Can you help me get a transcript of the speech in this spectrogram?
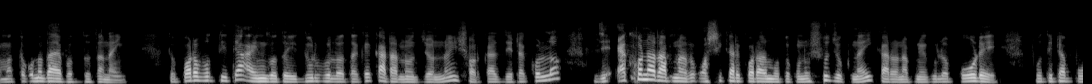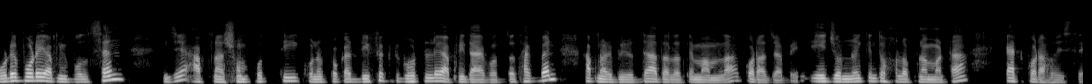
আমার তো কোনো দায়বদ্ধতা নাই। তো পরবর্তীতে আইনগত এই দুর্বলতাকে কাটানোর জন্যই সরকার যেটা করল যে এখন আর আপনার অস্বীকার করার মতো কোনো সুযোগ নাই। কারণ আপনি এগুলো পড়ে প্রতিটা পড়ে, পড়ে আপনি বলছেন যে আপনার সম্পত্তি কোনো প্রকার ডিফেক্ট ঘটলে আপনি দায়বদ্ধ থাকবেন। আপনার বিরুদ্ধে আদালতে মামলা করা যাবে। এই জন্যই কিন্তু হলফনামাটা অ্যাড করা হইছে।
